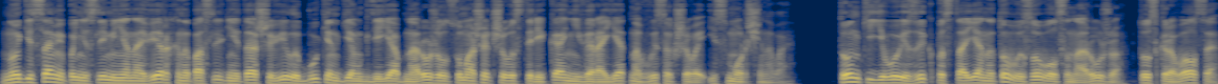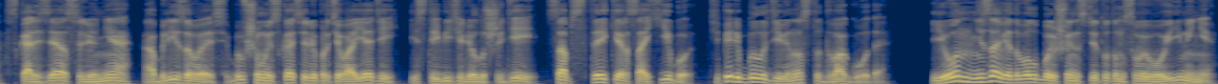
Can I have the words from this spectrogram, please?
ноги сами понесли меня наверх на последний этаж виллы Букингем, где я обнаружил сумасшедшего старика, невероятно высохшего и сморщенного. Тонкий его язык постоянно то высовывался наружу, то скрывался, скользя, слюня, облизываясь, бывшему искателю противоядий, истребителю лошадей, Сабстекер Сахибу, теперь было 92 года. И он не заведовал больше институтом своего имени,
